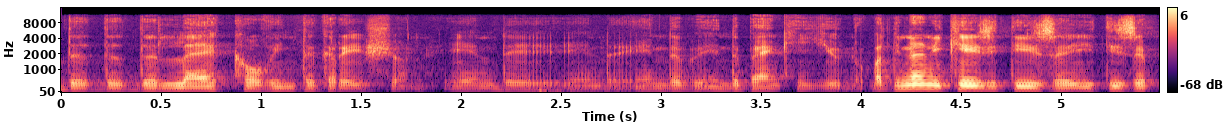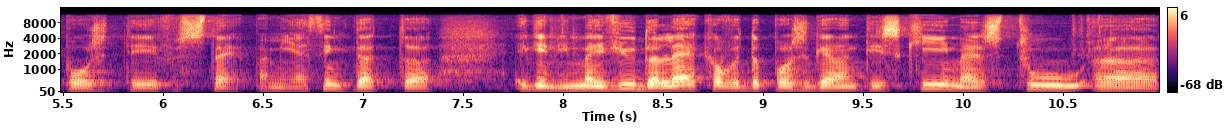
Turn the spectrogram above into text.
the, the, the, lack of integration in the, in the, in, the, in the banking union. But in any case, it is a, it is a positive step. I mean, I think that, uh, again, in my view, the lack of a deposit guarantee scheme has two uh,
